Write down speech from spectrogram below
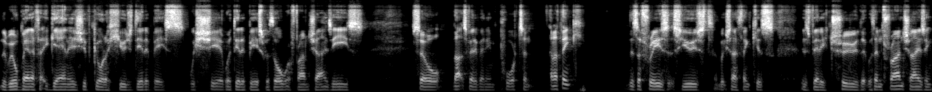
the real benefit again is you've got a huge database. We share our database with all our franchisees. So that's very, very important. And I think there's a phrase that's used, which I think is is very true, that within franchising,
